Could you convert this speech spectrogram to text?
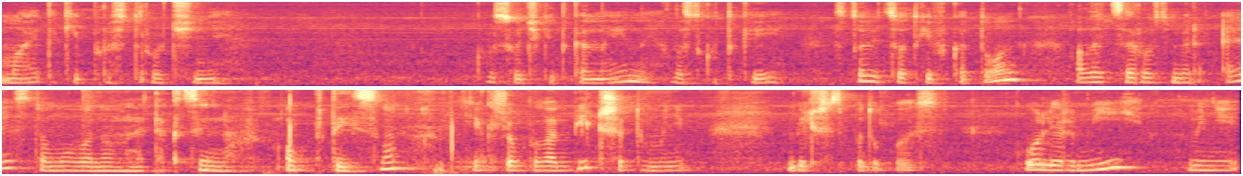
Має такі прострочені кусочки тканини, лоскутки. 100% катон, але це розмір S, тому воно мене так сильно обтисло. Якщо була більше, то мені більше сподобалось. Колір мій, мені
